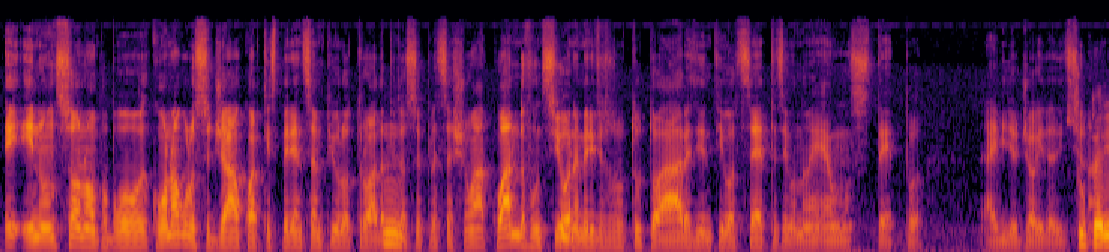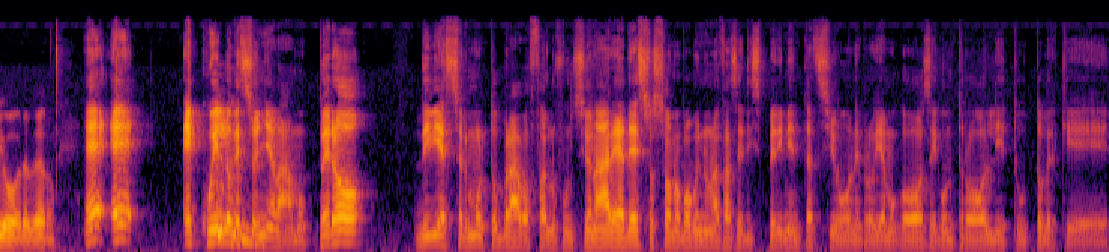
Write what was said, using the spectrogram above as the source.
E, e, non sono proprio con Oculus già ho qualche esperienza in più l'ho trovata mm. piuttosto che PlayStation 1 quando funziona mm. mi riferisco soprattutto a Resident Evil 7 secondo me è uno step ai videogiochi tradizionali superiore vero? è, è, è quello che sognavamo però devi essere molto bravo a farlo funzionare. Adesso sono proprio in una fase di sperimentazione, proviamo cose, controlli e tutto perché,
